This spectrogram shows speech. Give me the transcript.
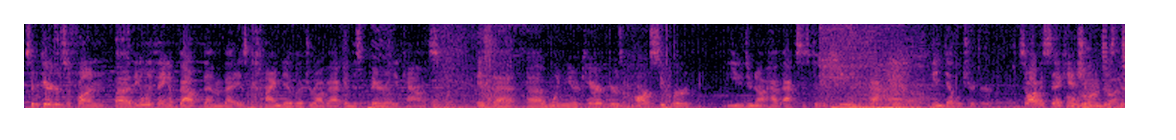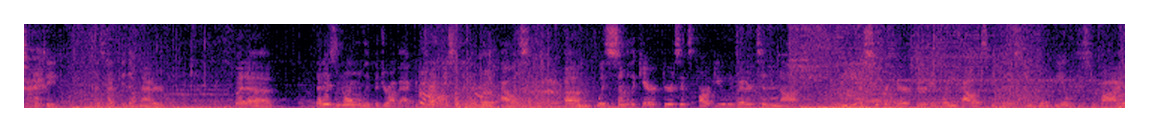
Super characters are fun. Uh, the only thing about them that is kind of a drawback, and this barely counts, is that uh, when your characters are super, you do not have access to the healing factor in Devil Trigger. So obviously I can't show you this difficulty, because that it don't matter. But uh, that is normally the drawback. If you're trying to do something like Bloody Palace, um, with some of the characters, it's arguably better to not be a super character in Bloody Palace, because you won't be able to survive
